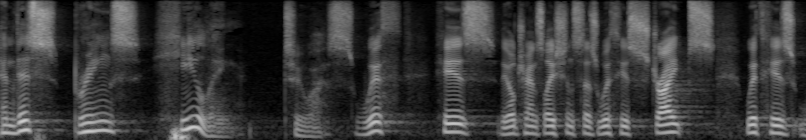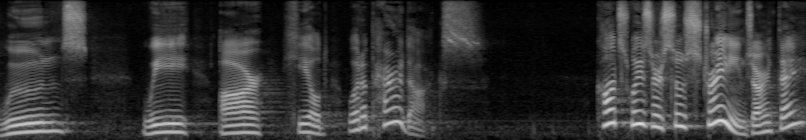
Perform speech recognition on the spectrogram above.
And this brings healing to us. With his, the old translation says, with his stripes, with his wounds, we are healed. What a paradox. God's ways are so strange, aren't they?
